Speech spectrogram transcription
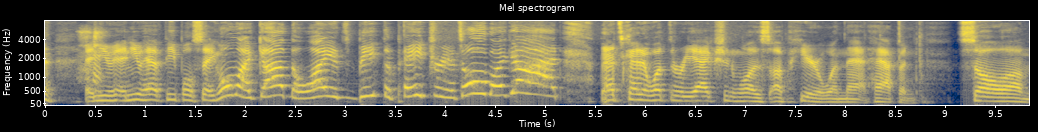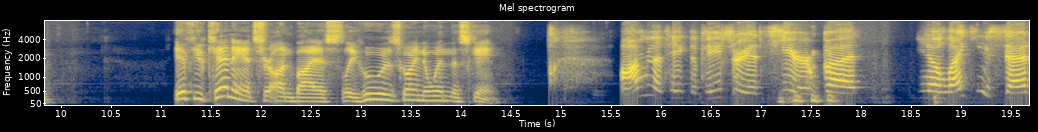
and you and you have people saying, "Oh my god, the Lions beat the Patriots. Oh my god." That's kind of what the reaction was up here when that happened. So um if you can answer unbiasedly, who is going to win this game? I'm going to take the Patriots here, but you know, like you said,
